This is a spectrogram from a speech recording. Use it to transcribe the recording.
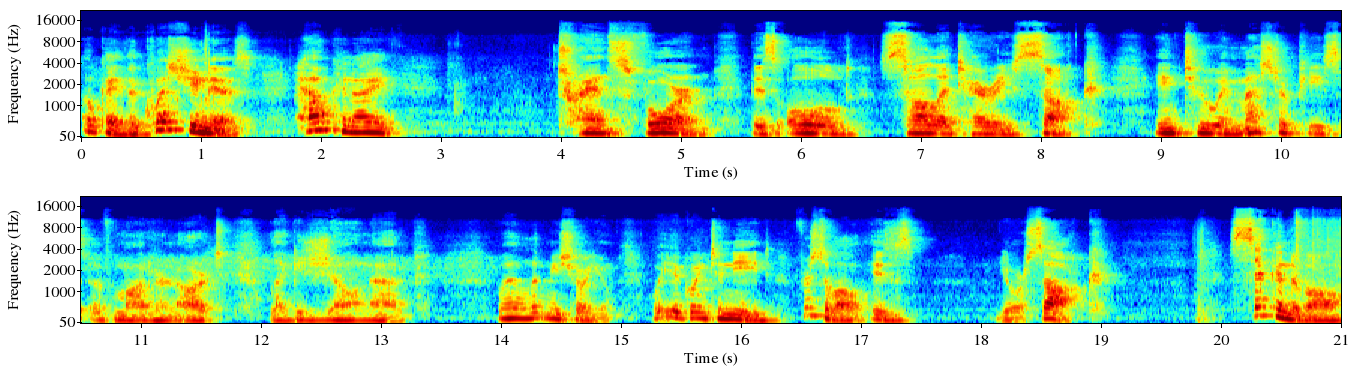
Okay, the question is, how can I transform this old solitary sock into a masterpiece of modern art like Jean Arp? Well, let me show you. What you're going to need, first of all, is your sock. Second of all,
